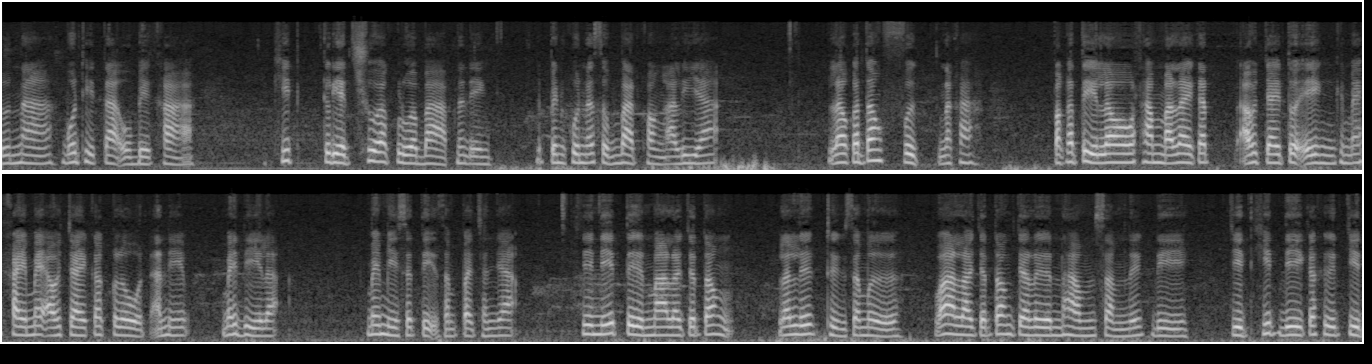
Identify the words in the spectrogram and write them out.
รุณา มุทิตาอุเบกขา คิดเกลียดชั่วกลัวบาปนั่นเอง เป็นคุณสมบัติของอริยะ เราก็ต้องฝึกนะคะ ปกติเราทำอะไรก็ เอาใจตัวเองใช่ไหมใครไม่เอาใจก็โกรธ อันนี้ไม่ดีละ ไม่มีสติสัมปชัญญะ ทีนี้ตื่นมาเราจะต้องระลึกถึงเสมอ ว่าเราจะต้องเจริญธรรมสำนึกดี จิตคิดดีก็คือจิต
